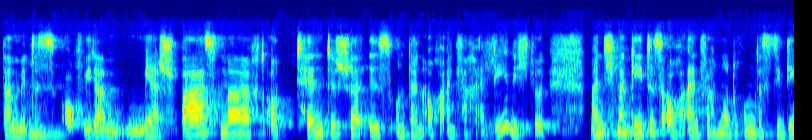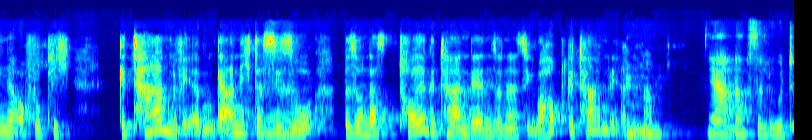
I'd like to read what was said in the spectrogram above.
damit mhm. es auch wieder mehr Spaß macht, authentischer ist und dann auch einfach erledigt wird. Manchmal geht es auch einfach nur darum, dass die Dinge auch wirklich getan werden. Gar nicht, dass ja. sie so besonders toll getan werden, sondern dass sie überhaupt getan werden. Ne? Mhm. Ne? Ja, mhm. absolut.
